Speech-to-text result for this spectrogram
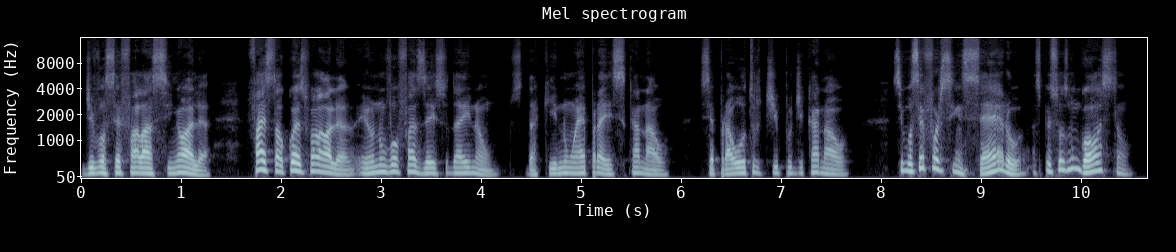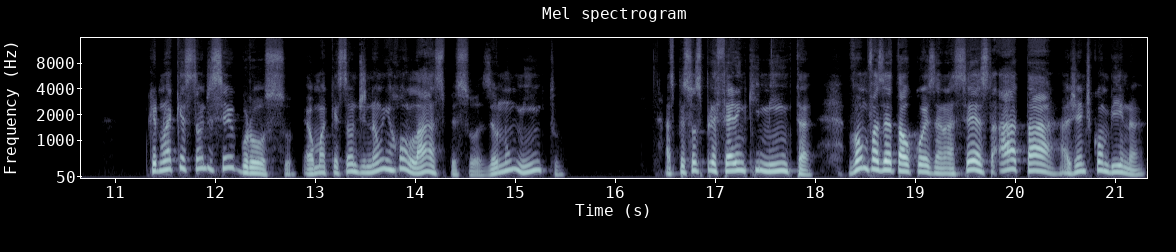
de você falar assim: olha, faz tal coisa. Fala, olha, eu não vou fazer isso daí, não. Isso daqui não é para esse canal. Isso é para outro tipo de canal. Se você for sincero, as pessoas não gostam. Porque não é questão de ser grosso, é uma questão de não enrolar as pessoas. Eu não minto. As pessoas preferem que minta. Vamos fazer tal coisa na sexta? Ah, tá, a gente combina.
